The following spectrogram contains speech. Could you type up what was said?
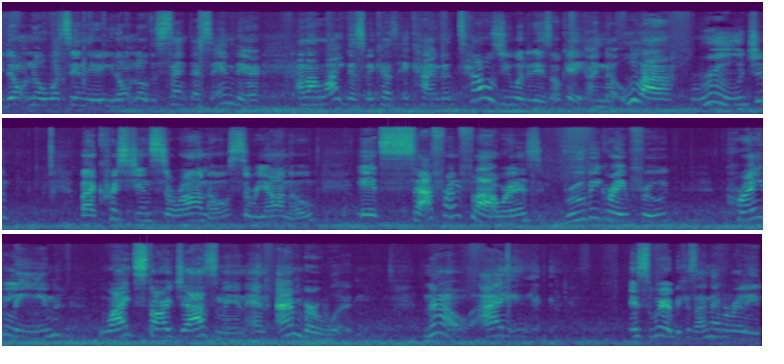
you don't know what's in there you don't know the scent that's in there. And I like this because it kind of tells you what it is. Okay, in the Oula Rouge by Christian Serrano, Siriano, it's saffron flowers, ruby grapefruit, praline, white star jasmine, and amberwood. Now, I it's weird because I never really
